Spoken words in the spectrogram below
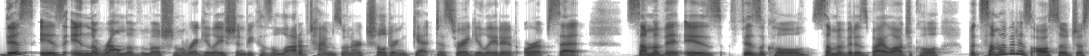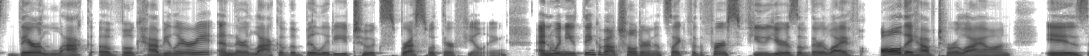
this is in the realm of emotional regulation because a lot of times when our children get dysregulated or upset, some of it is physical, some of it is biological, but some of it is also just their lack of vocabulary and their lack of ability to express what they're feeling. And when you think about children, it's like for the first few years of their life, all they have to rely on is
